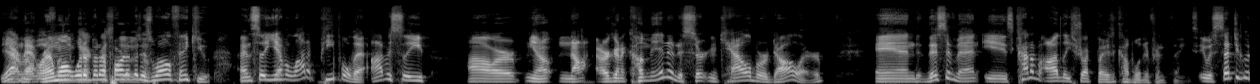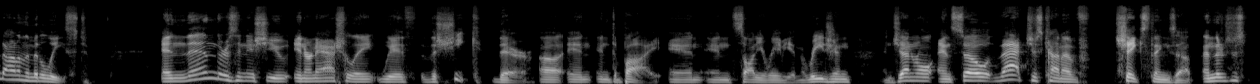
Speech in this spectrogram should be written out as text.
yeah, Matt Rehwoldt would have been a part of it as well. Thank you. And so you have a lot of people that obviously are, you know, not are going to come in at a certain caliber dollar. And this event is kind of oddly struck by a couple of different things. It was set to go down in the Middle East. And then there's an issue internationally with the Sheikh there uh, in, in Dubai and in Saudi Arabia, in the region in general. And so that just kind of shakes things up. And there's just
